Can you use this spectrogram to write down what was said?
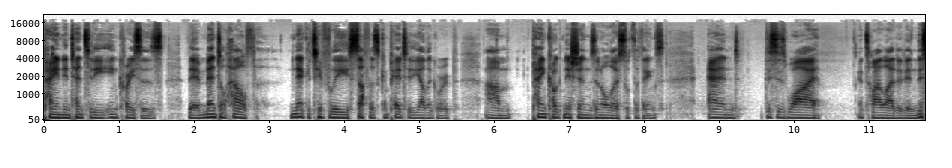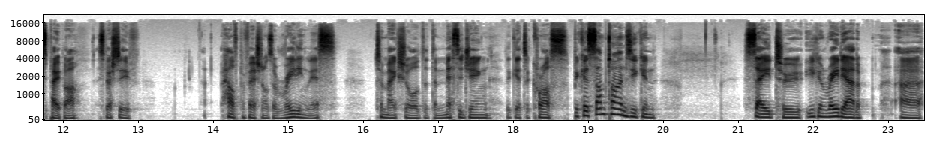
Pain intensity increases, their mental health negatively suffers compared to the other group, um, pain cognitions, and all those sorts of things. And this is why it's highlighted in this paper, especially if health professionals are reading this to make sure that the messaging that gets across, because sometimes you can say to, you can read out a, a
